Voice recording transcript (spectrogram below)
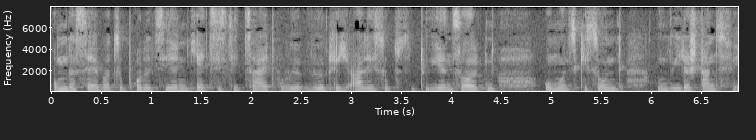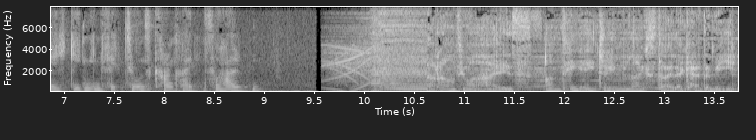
um das selber zu produzieren. Jetzt ist die Zeit, wo wir wirklich alles substituieren sollten, um uns gesund und widerstandsfähig gegen Infektionskrankheiten zu halten. Radio Eyes Anti-Aging Lifestyle Academy.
